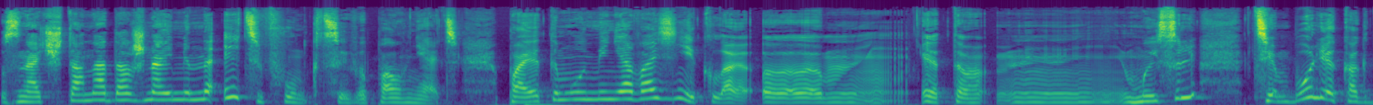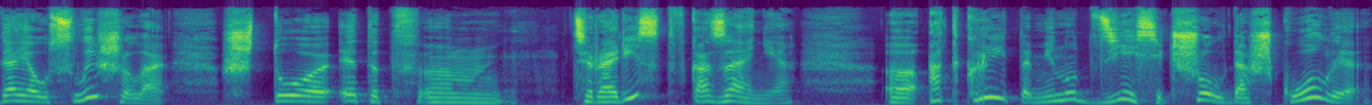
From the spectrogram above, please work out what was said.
значит она должна именно эти функции выполнять. Поэтому у меня возникла э, эта э, мысль, тем более, когда я услышала, что этот э, террорист в Казани э, открыто минут 10 шел до школы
